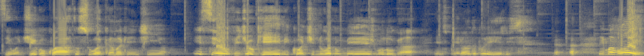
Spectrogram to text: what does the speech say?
seu antigo quarto, sua cama quentinha e seu videogame continua no mesmo lugar, esperando por eles. e mamãe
